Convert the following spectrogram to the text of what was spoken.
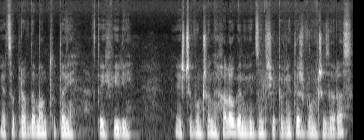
Ja co prawda mam tutaj w tej chwili jeszcze włączony halogen, więc on się pewnie też włączy zaraz.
